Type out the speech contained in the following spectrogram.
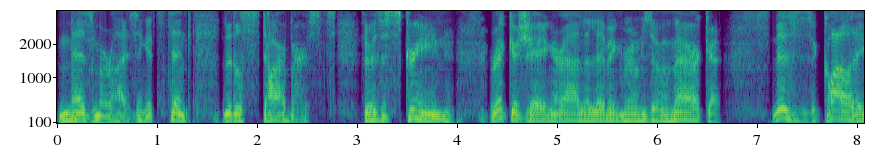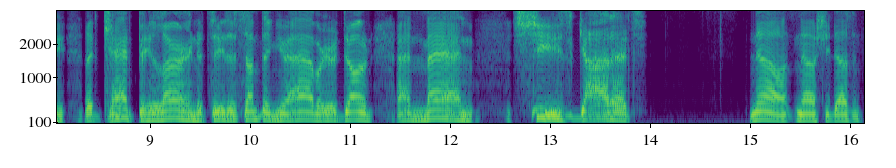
mesmerizing. It sent little starbursts through the screen, ricocheting around the living rooms of America. This is a quality that can't be learned. It's either something you have or you don't. And man, she's got it. No, no, she doesn't.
